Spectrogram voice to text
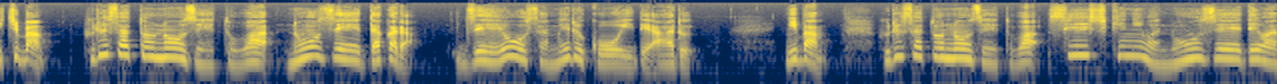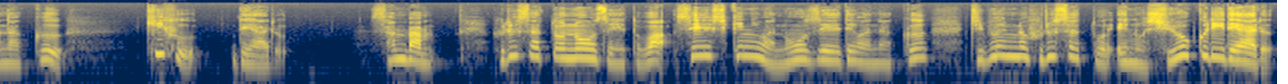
1番、ふるさと納税とは納税だから税を納める行為である。2番、ふるさと納税とは正式には納税ではなく寄付である。3番、ふるさと納税とは正式には納税ではなく自分のふるさとへの仕送りである。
